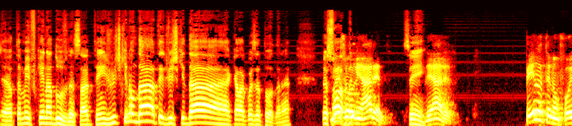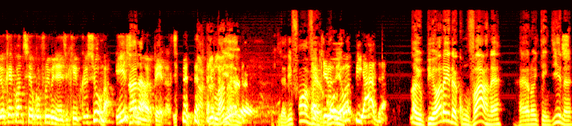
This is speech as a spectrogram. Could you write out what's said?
É, eu também fiquei na dúvida, sabe? Tem juiz que não dá, tem juiz que dá, aquela coisa toda, né? Pessoal, mas, ô, Linhares, Sim. Linhares, pênalti não foi o que aconteceu com o Fluminense aqui com o Criciúma. Isso ah, não. não. é pênalti. Aquilo lá não. Aquilo ali foi uma vergonha. Aquilo ali é uma piada. Não, e o pior ainda com o VAR, né? Eu não entendi, né?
